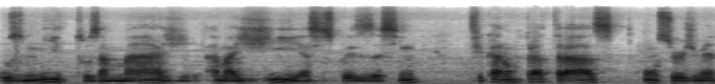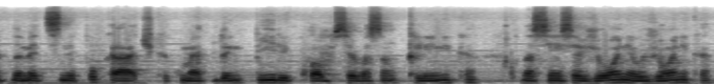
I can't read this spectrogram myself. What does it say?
os mitos, a magia, a magia essas coisas assim, ficaram para trás com o surgimento da medicina hipocrática, com o método empírico, a observação clínica, na ciência jônia ou jônica,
